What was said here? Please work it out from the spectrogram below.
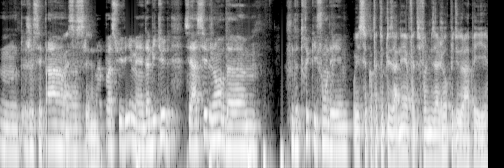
Hum, Je sais pas, Ouais, ça, pas suivi, mais d'habitude c'est assez le genre de de trucs qui font des Oui, c'est qu'en fait, toutes les années, en fait, il faut une mise à jour, puis tu dois la payer.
